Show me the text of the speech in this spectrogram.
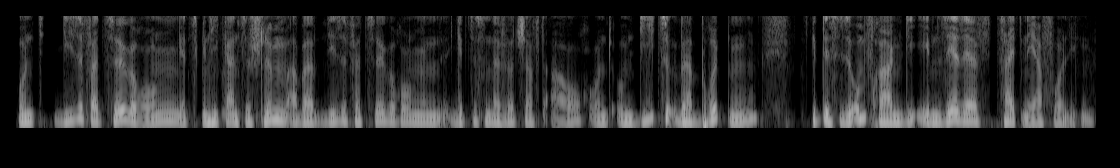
Und diese Verzögerungen, jetzt nicht ganz so schlimm, aber diese Verzögerungen gibt es in der Wirtschaft auch. Und um die zu überbrücken, gibt es diese Umfragen, die eben sehr, sehr zeitnäher vorliegen.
